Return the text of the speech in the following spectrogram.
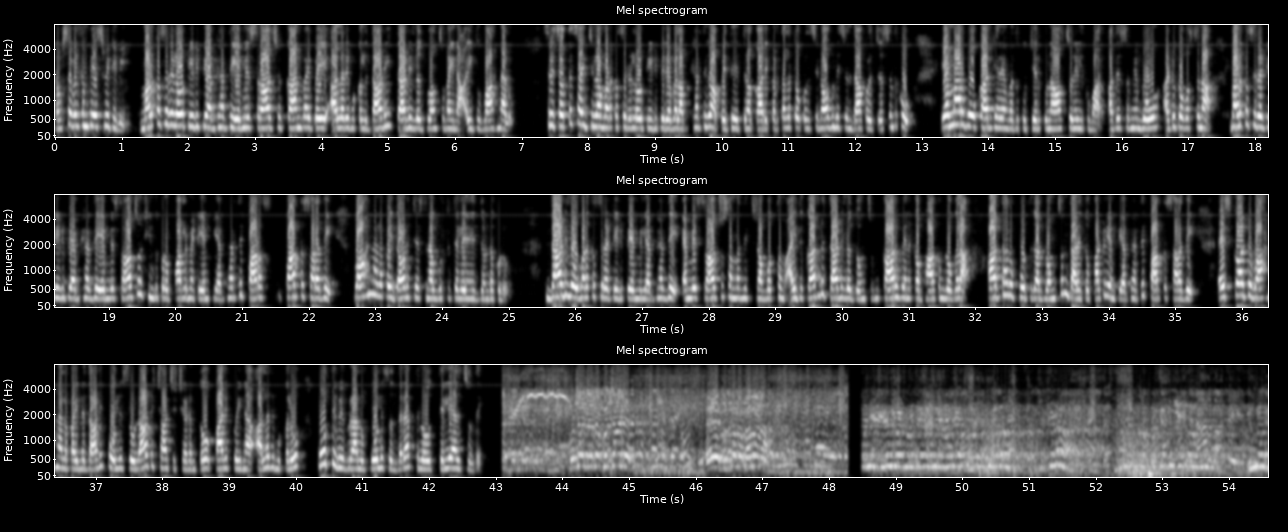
నమస్తే welcome to SV TV మడకసిరిలో TDP అభ్యర్థి ఎంఎస్ రాజు కాన్వాయ్ పై అల్లరి దాడి దాడిలో ధ్వంసమైన ఐదు వాహనాలు. శ్రీ సత్యసాయి జిల్లా మడకసిరిలో టీడీపీ రెబల్ అభ్యర్థిగా పెద్ద ఎత్తున కార్యకర్తలతో కలిసి నామినేషన్ దాఖలు చేసేందుకు ఎంఆర్ఓ కార్యాలయం వద్దకు చేరుకున్న సునీల్ కుమార్. అదే సమయంలో అటుగా వస్తున్న మడకసిర టీడీపీ అభ్యర్థి MS Raju Hindupuram parliament MP అభ్యర్థి పారస్- పార్థసారథి వాహనాలపై దాడి చేసిన గుర్తు తెలియని దుండకుడు. దాడిలో మడకసిర టీడీపీ ఎమ్మెల్యే అభ్యర్థి ఎంఎస్ రాజు సంబంధించిన మొత్తం ఐదు కార్లు దాడిలో ధ్వంసం. కారు వెనుక భాగంలో గల అద్దాలు పూర్తిగా ధ్వంసం. దానితో పాటు ఎంపీ అభ్యర్థి పార్థసారథి ఎస్కార్ట్ వాహనాలపైన దాడి. పోలీసులు లాఠీ చార్జ్ చేయడంతో పారిపోయిన అల్లరి ముక్కలు. పూర్తి వివరాలు పోలీసు దర్యాప్తులో తెలియాల్సింది. ఇక్కడ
